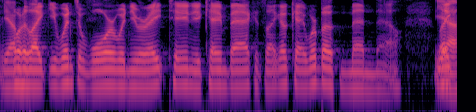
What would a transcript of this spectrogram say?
Yep. or like you went to war when you were 18 you came back it's like okay we're both men now like, Yeah.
